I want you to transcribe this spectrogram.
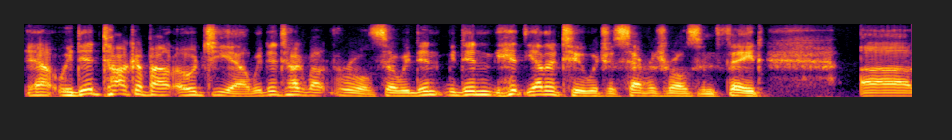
Yeah, we did talk about OGL. We did talk about rules. So we didn't we didn't hit the other two, which is Savage Worlds and Fate. Uh,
